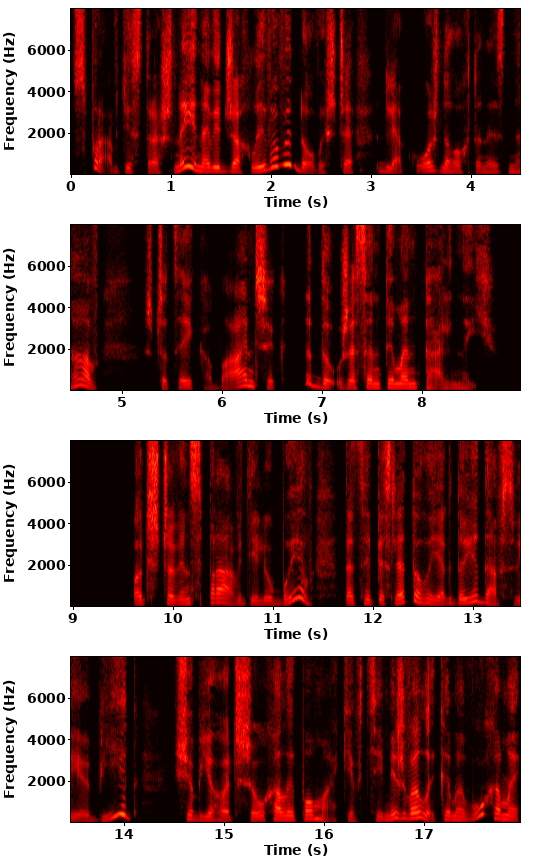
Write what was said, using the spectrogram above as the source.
справді страшне і навіть жахливе видовище для кожного, хто не знав, що цей кабанчик дуже сентиментальний. От що він справді любив, та це після того, як доїдав свій обід, щоб його чухали по маківці між великими вухами,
